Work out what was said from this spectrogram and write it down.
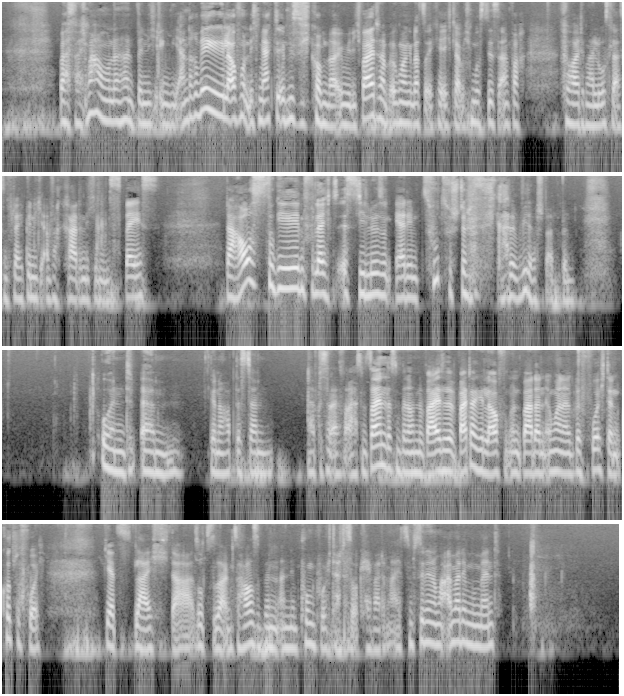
was soll ich machen? Und dann bin ich irgendwie andere Wege gelaufen und ich merkte irgendwie, ich komme da irgendwie nicht weiter. Habe irgendwann gedacht, so, okay, ich glaube, ich muss das einfach für heute mal loslassen. Vielleicht bin ich einfach gerade nicht in dem Space, da rauszugehen. Vielleicht ist die Lösung eher dem zuzustimmen, dass ich gerade im Widerstand bin. Und ähm, genau, habe das dann habe das dann erstmal erst sein lassen, bin noch eine Weile weitergelaufen und war dann irgendwann, bevor ich dann, kurz bevor ich jetzt gleich da sozusagen zu Hause bin, an dem Punkt, wo ich dachte so, okay, warte mal, jetzt nimmst du dir noch mal einmal den Moment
